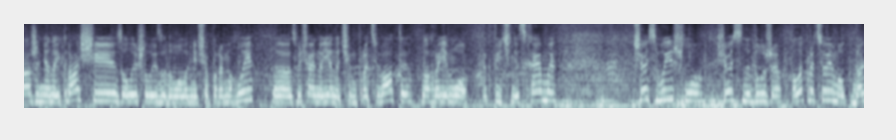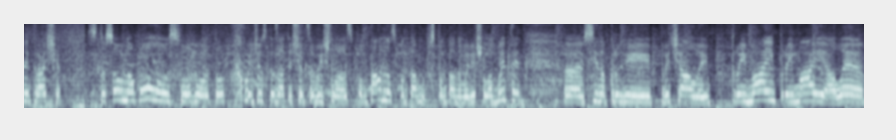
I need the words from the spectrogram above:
Враження найкращі, залишились задоволені, що перемогли. Е, Звичайно, є над чим працювати. Награємо тактичні схеми. Щось вийшло, щось не дуже, але працюємо далі краще. Стосовно голу свого, то хочу сказати, що це вийшло спонтанно, спонтанно, спонтанно вирішила бити. Е, Всі навкруги кричали Приймай, приймай, але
